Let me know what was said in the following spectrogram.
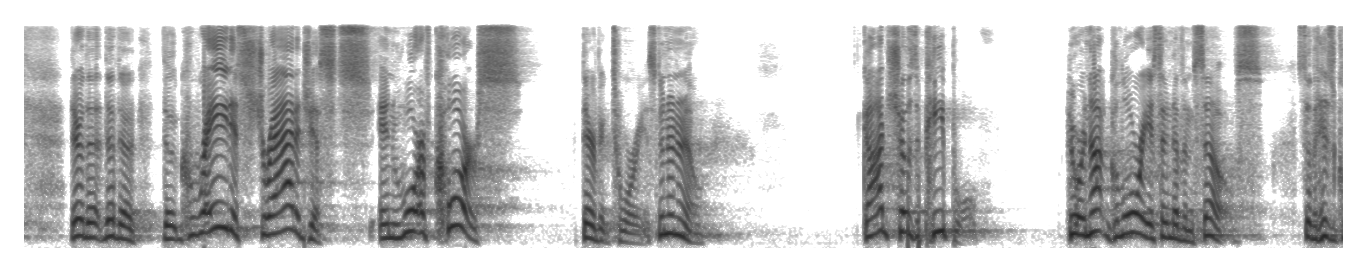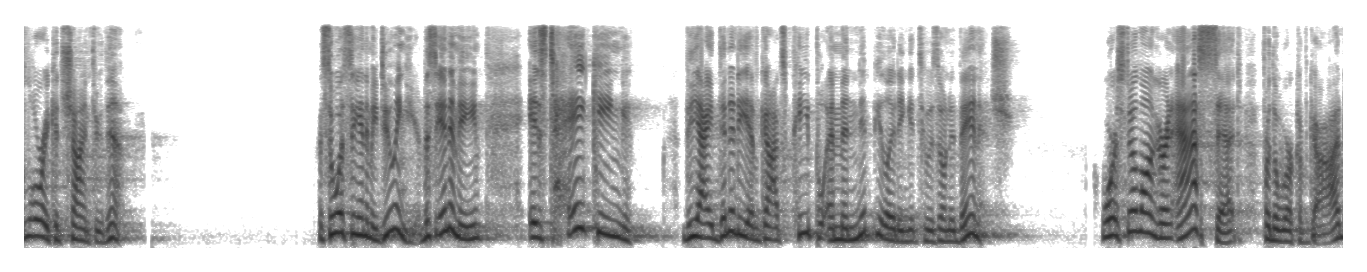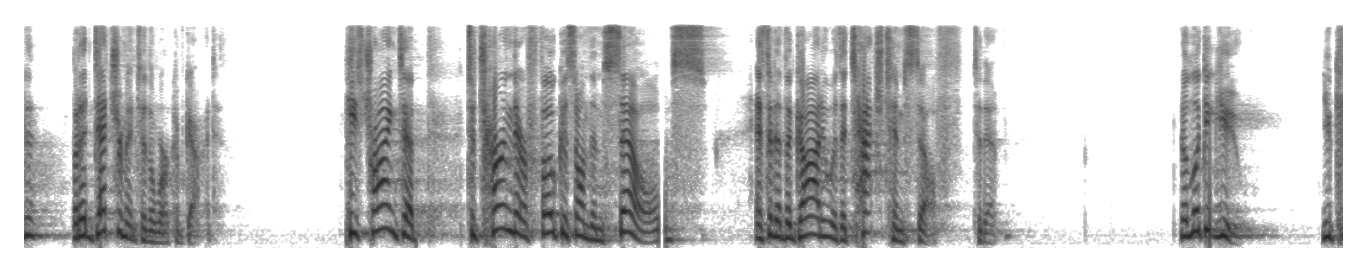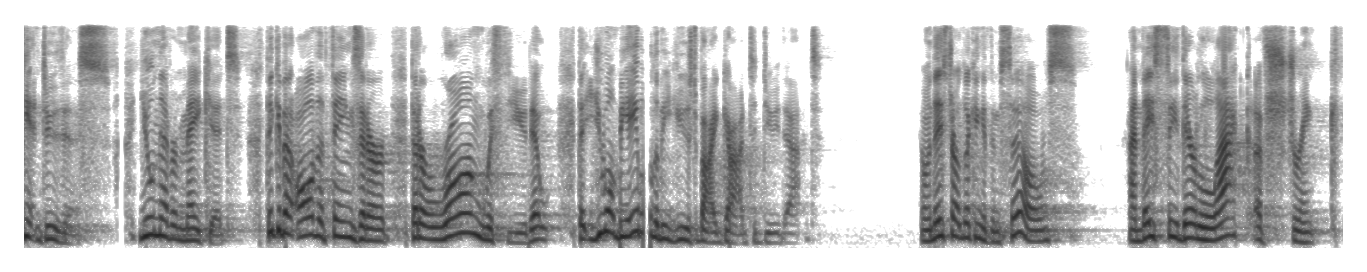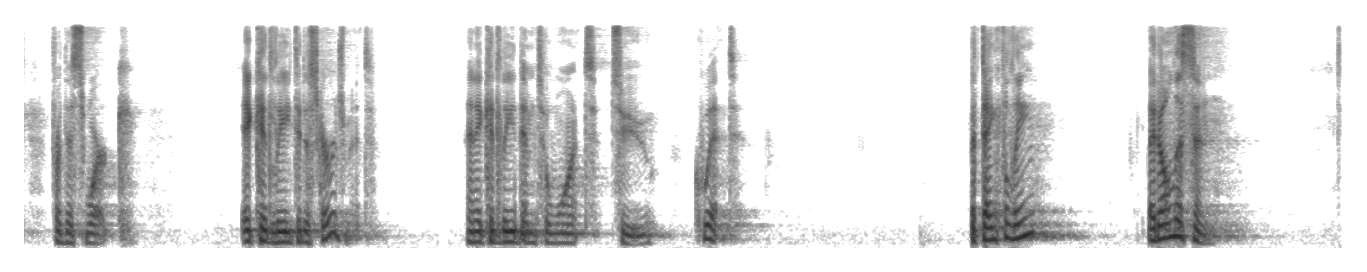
they're, the, they're the, the greatest strategists in war. Of course, they're victorious. No, no, no, no. God chose a people who are not glorious in and of themselves so that his glory could shine through them. And so, what's the enemy doing here? This enemy is taking the identity of God's people and manipulating it to his own advantage, where it's no longer an asset for the work of God, but a detriment to the work of God. He's trying to, to turn their focus on themselves instead of the God who has attached himself to them. Now, look at you. You can't do this. You'll never make it. Think about all the things that are, that are wrong with you, that, that you won't be able to be used by God to do that. And when they start looking at themselves and they see their lack of strength for this work, it could lead to discouragement and it could lead them to want to quit. But thankfully, they don't listen.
